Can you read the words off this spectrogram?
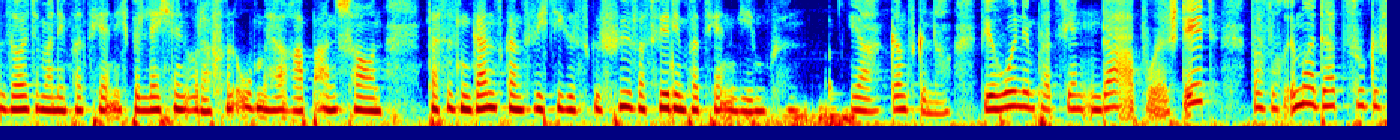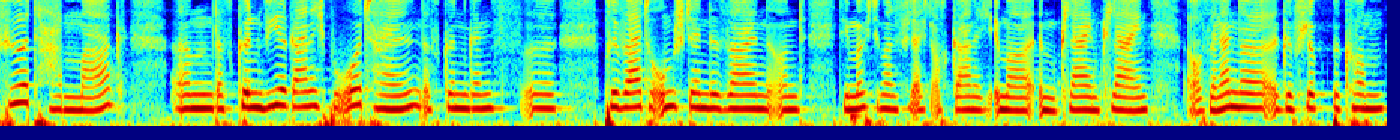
sollte man den Patienten nicht belächeln oder von oben herab anschauen. Das ist ein ganz, ganz wichtiges Gefühl, was wir dem Patienten geben können. Ja, ganz genau. Wir holen den Patienten da ab, wo er steht, was auch immer dazu geführt haben mag. Ähm, das können wir gar nicht beurteilen. Das können ganz äh, private Umstände sein und die möchte man vielleicht auch gar nicht immer im Klein-Klein auseinandergepflückt bekommen,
